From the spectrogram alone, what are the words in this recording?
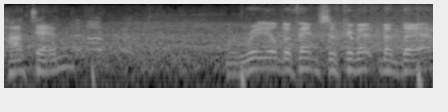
Hatem. Real defensive commitment there.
